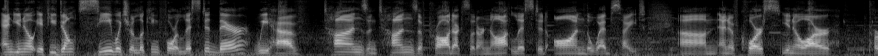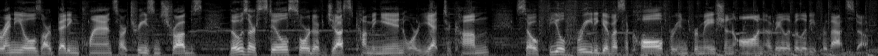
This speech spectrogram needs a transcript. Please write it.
And you know, if you don't see what you're looking for listed there, we have tons and tons of products that are not listed on the website. Um, and of course, you know, our perennials, our bedding plants, our trees and shrubs, those are still sort of just coming in or yet to come. So feel free to give us a call for information on availability for that stuff.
